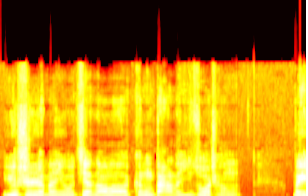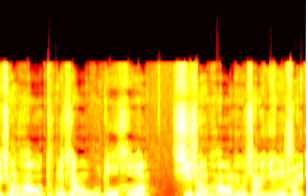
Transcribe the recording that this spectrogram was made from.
于是人们又建造了更大的一座城。北城壕通向五渡河，西城壕流向颍水。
